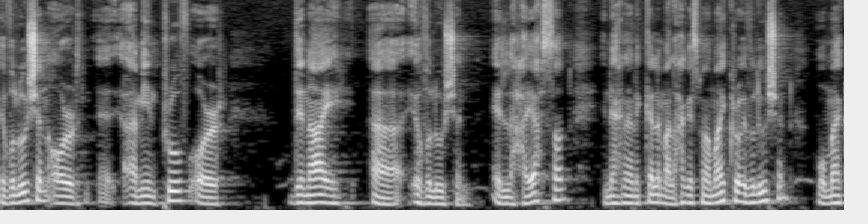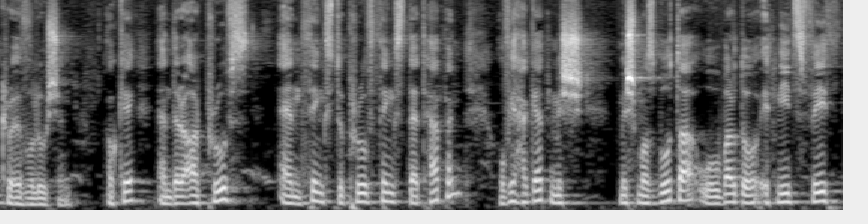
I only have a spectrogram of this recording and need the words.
evolution or uh, I mean prove or deny uh, evolution. اللي هيحصل إن إحنا هنتكلم على حاجة اسمها micro evolution وماكرو evolution. أوكي and there are proofs and things to prove things that happened. وفي حاجات مش مش مظبوطة وبرضه it needs faith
